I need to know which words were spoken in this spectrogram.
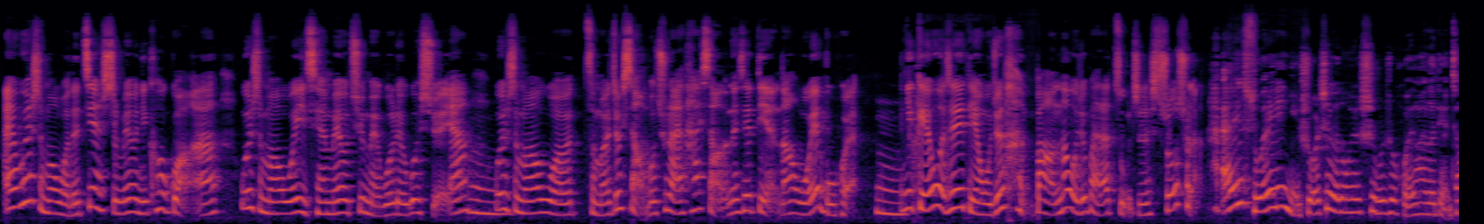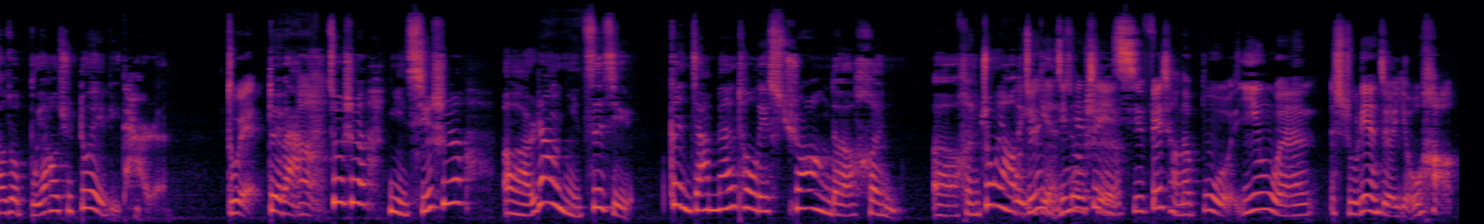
哎，为什么我的见识没有尼寇广啊？为什么我以前没有去美国留过学呀？嗯为什么我怎么就想不出来他想的那些点呢？我也不会。嗯，你给我这些点，我觉得很棒，那我就把它组织说出来。哎，所以你说这个东西是不是回到一个点，叫做不要去对比他人？对，对吧？嗯就是你其实呃，让你自己更加 mentally strong 的很呃很重要的我觉得你一点今天这一期非常的不英文熟练者友好。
